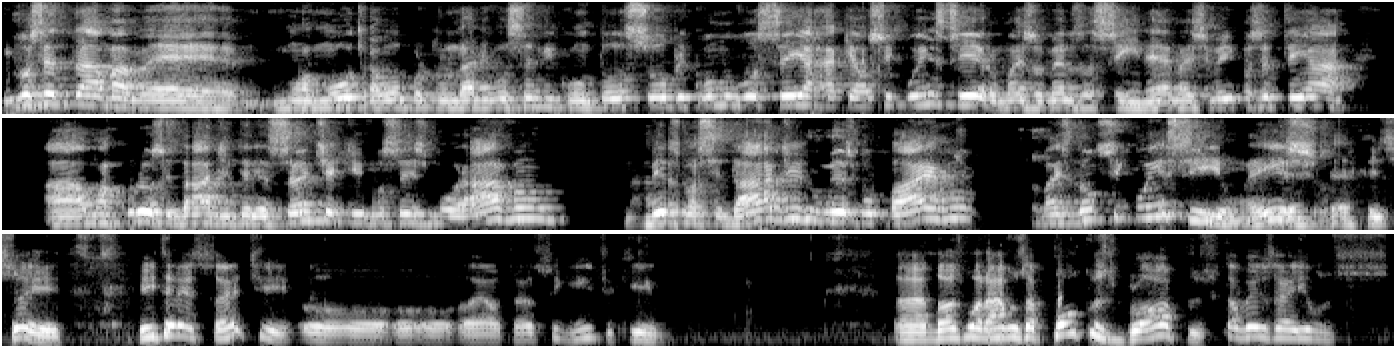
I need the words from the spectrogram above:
E você estava, é, numa outra oportunidade, você me contou sobre como você e a Raquel se conheceram, mais ou menos assim, né? Mas meio que você tem a, a, uma curiosidade interessante, é que vocês moravam na mesma cidade, no mesmo bairro, mas não se conheciam, é isso? É, é isso aí. Interessante, o, o, o Elton, é o seguinte, que uh, nós morávamos a poucos blocos, talvez aí uns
